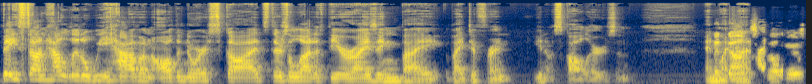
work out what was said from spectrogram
based on how little we have on all the Norse gods, there's a lot of theorizing by by different you know scholars and and And whatnot. non-scholars.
